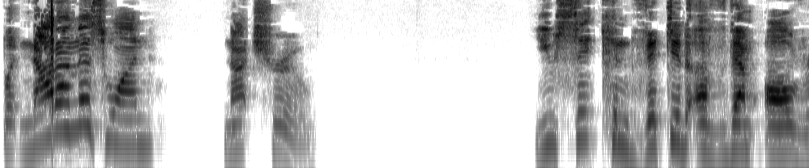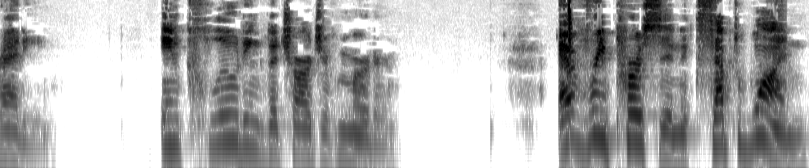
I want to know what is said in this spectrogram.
but not on this one. Not true. You sit convicted of them already, including the charge of murder. Every person except one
